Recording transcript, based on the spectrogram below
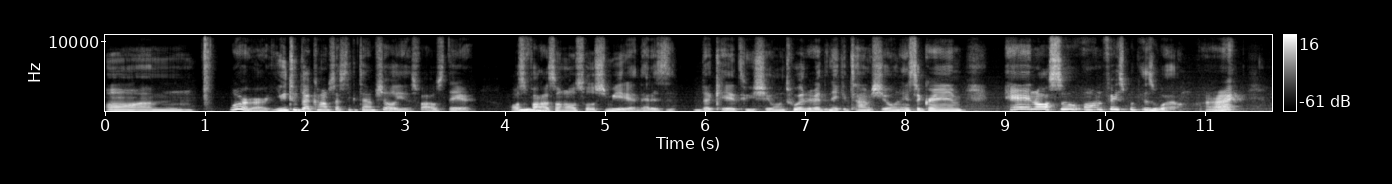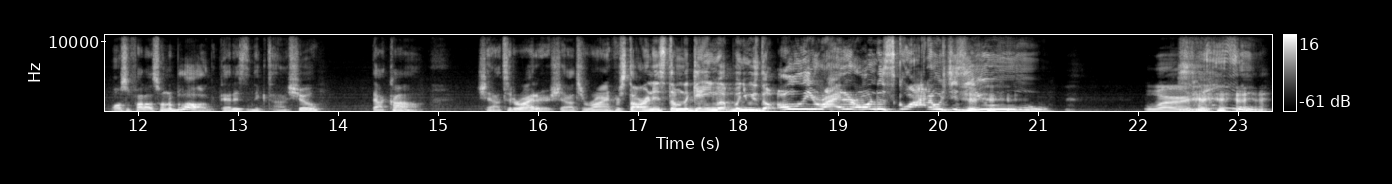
On where youtube.com slash of Time Show. Yes, follow us there. Also follow us on all social media. That is the KF2 Show on Twitter, the Knick of Time Show on Instagram, and also on Facebook as well. All right. Also follow us on the blog. That is the nakedtimeshow.com. Shout out to the writer. Shout out to Ryan for starting and stumbling the game up when you was the only writer on the squad. It was just you. Word.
